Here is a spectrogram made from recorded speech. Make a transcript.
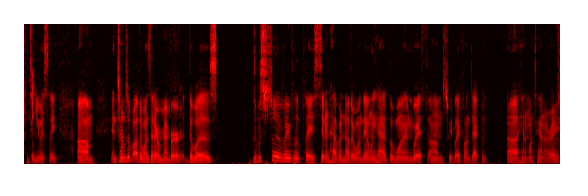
continuously. Um, in terms of other ones that I remember, there was the Wizards of Waverly Place didn't have another one. They only had the one with um, Sweet Life on Deck with uh, Hannah Montana, right?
